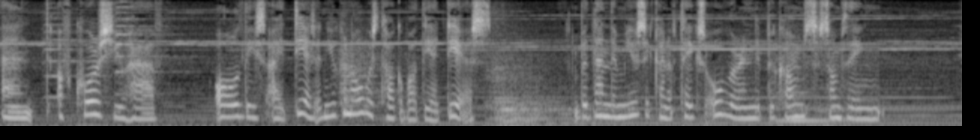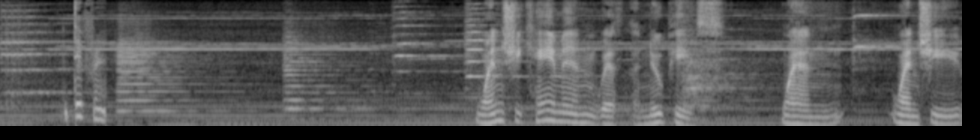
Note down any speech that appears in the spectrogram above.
And of course, you have all these ideas, and you can always talk about the ideas, but then the music kind of takes over and it becomes something different. When she came in with a new piece, when when she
